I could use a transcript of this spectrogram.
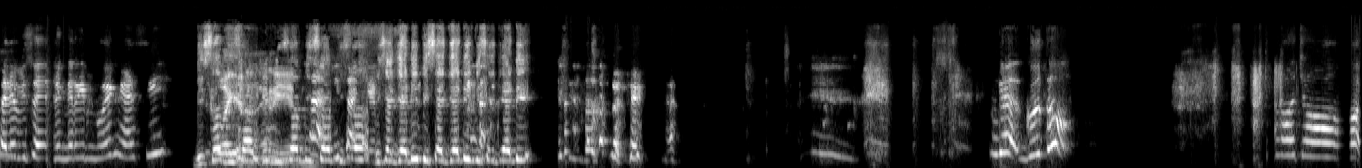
Pada bisa dengerin gue nggak sih? Bisa, Oh, iya, bisa, dengerin. bisa, bisa, Bisa, bisa, bisa. bisa jadi, bisa jadi, bisa jadi. Enggak, gue tuh kalau cowok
